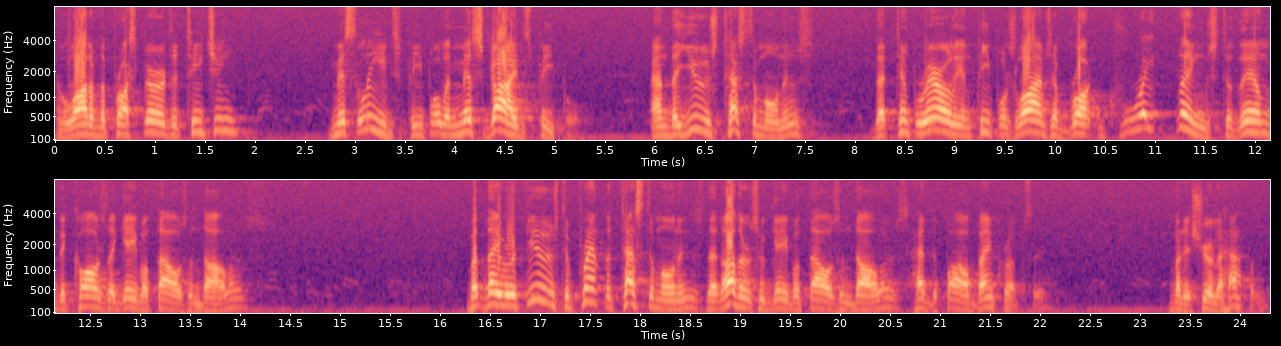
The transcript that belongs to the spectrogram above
and a lot of the prosperity teaching misleads people and misguides people. And they use testimonies that temporarily in people's lives have brought great things to them because they gave a thousand dollars. But they refuse to print the testimonies that others who gave a thousand dollars had to file bankruptcy. But it surely happens.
